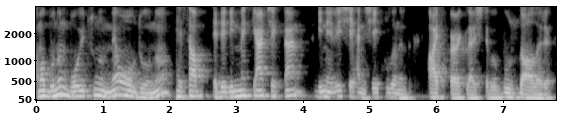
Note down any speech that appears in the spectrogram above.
Ama bunun boyutunun ne olduğunu hesap edebilmek gerçekten bir nevi şey hani şey kullanırdık. Icebergler işte bu buzdağları.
